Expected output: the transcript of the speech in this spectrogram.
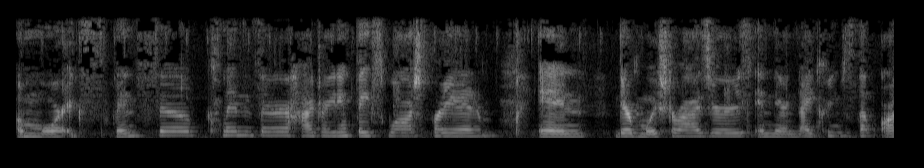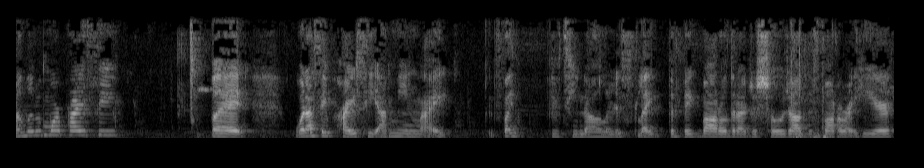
a more expensive cleanser, hydrating face wash brand. And their moisturizers and their night creams and stuff are a little bit more pricey. But when I say pricey, I mean like, it's like $15. Like the big bottle that I just showed y'all, this bottle right here,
